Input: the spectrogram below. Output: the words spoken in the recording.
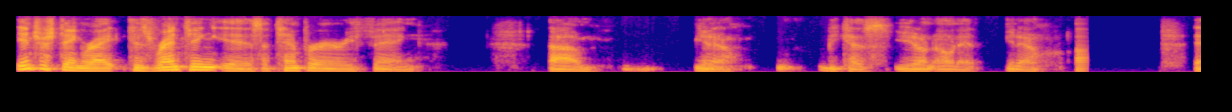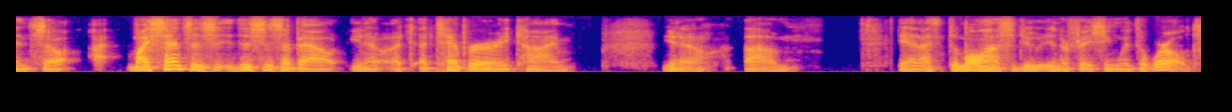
interesting, right? Because renting is a temporary thing. Um, you know, because you don't own it, you know. and so I, my sense is this is about, you know, a, a temporary time, you know. Um, and I think the mall has to do interfacing with the world,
